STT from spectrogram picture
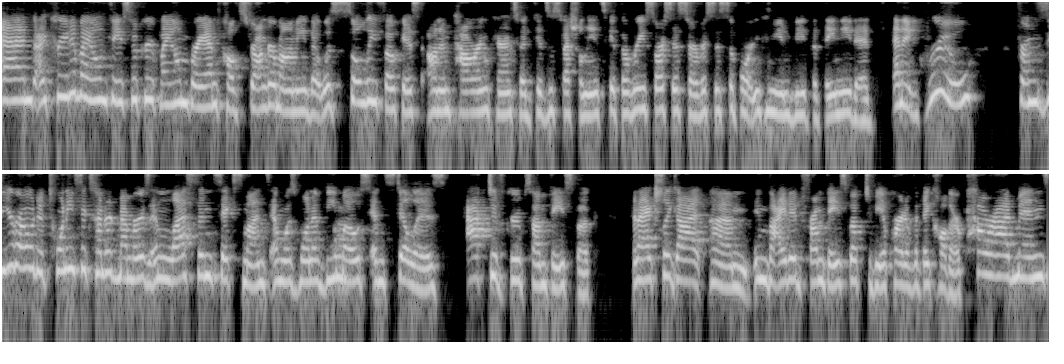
And I created my own Facebook group, my own brand called Stronger Mommy that was solely focused on empowering parents who had kids with special needs to get the resources, services, support, and community that they needed. And it grew from zero to 2,600 members in less than six months and was one of the most, and still is, active groups on Facebook. And I actually got um, invited from Facebook to be a part of what they call their power admins.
